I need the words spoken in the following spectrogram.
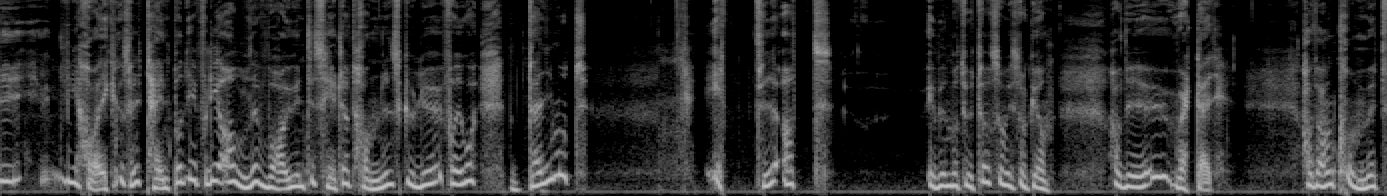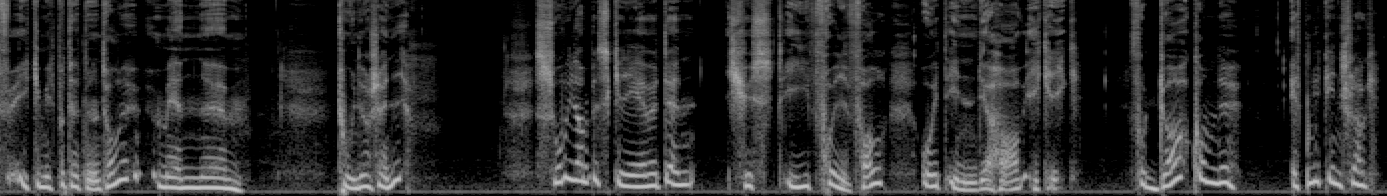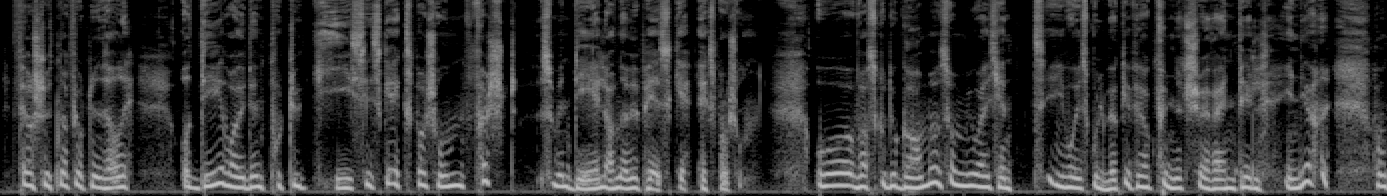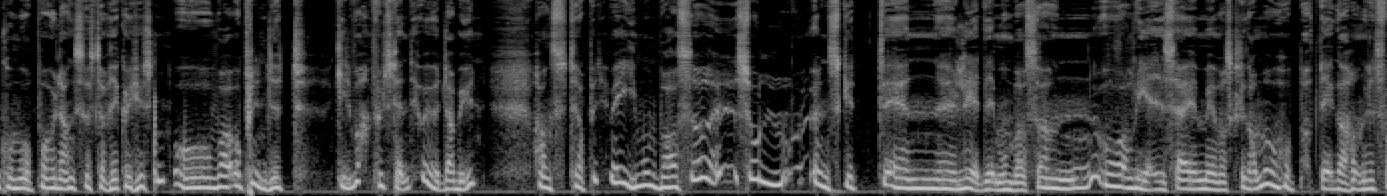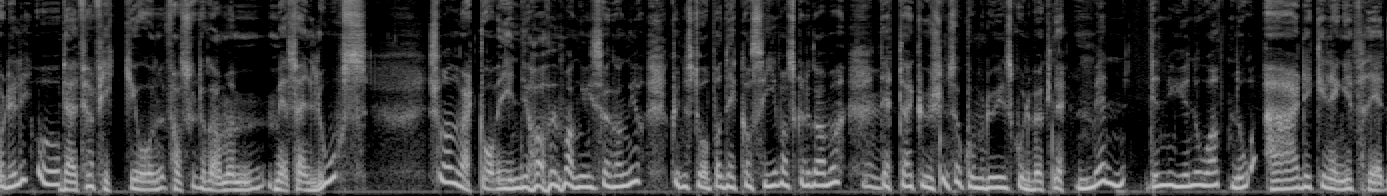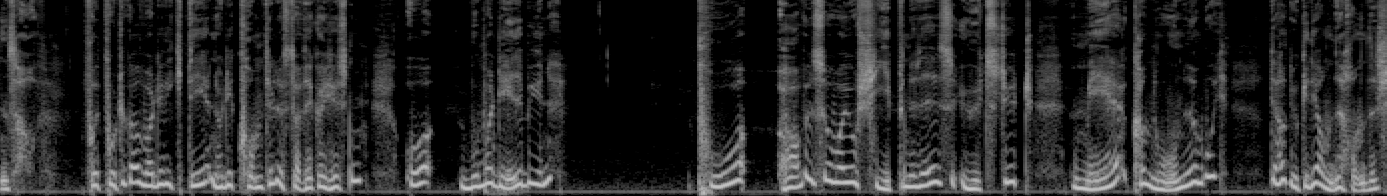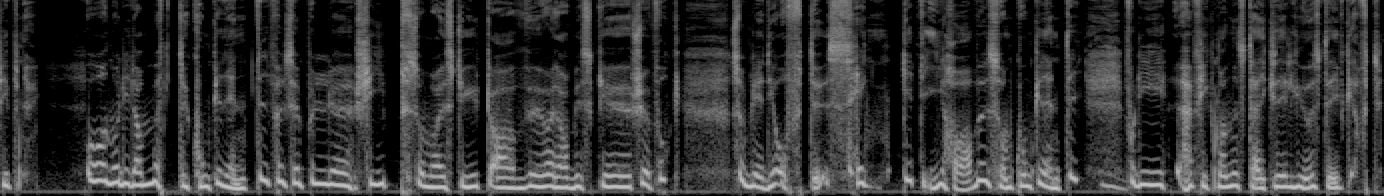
Vi har ikke noe særlig tegn på det, fordi alle var jo interessert i at handelen skulle foregå. Derimot, etter at Ibn Batuta, som vi snakker om, hadde vært der, hadde han kommet ikke midt på 1300-tallet, men 200 ehm, år senere, så ville han beskrevet en kyst i forfall og et Indiahav i krig. For da kom det et nytt innslag før slutten av 1400-tallet. Og det var jo den portugisiske ekspansjonen først, som en del av den europeiske ekspansjonen. Og Vasco do Gama, som jo er kjent i våre skolebøker for å ha funnet sjøveien til India, han kom oppover langs Øst-Afrika-kysten og, og plyndret Kilwa fullstendig og ødela byen. Hans tropper. I Mombasa så ønsket en leder i Mombasa å alliere seg med Vasco da Gama og håpe at det ga handelsfordeler. Og derfra fikk jo Vasco da Gama med seg en los som hadde vært over Indiahavet mangevis av ganger. Kunne stå på dekk og si Vasco da Gama, mm. dette er kursen, så kommer du i skolebøkene. Men det nye nå at nå er det ikke lenger fredens hav. For Portugal var det viktig når de kom til Øst-Afrika-kysten, å bombardere byene. På havet så var jo skipene deres utstyrt med kanoner om bord. Det hadde jo ikke de andre handelsskipene. Og når de da møtte konkurrenter, f.eks. skip som var styrt av arabiske sjøfolk, så ble de ofte senket i havet som konkurrenter. Fordi her fikk man en sterk religiøs drivkraft.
